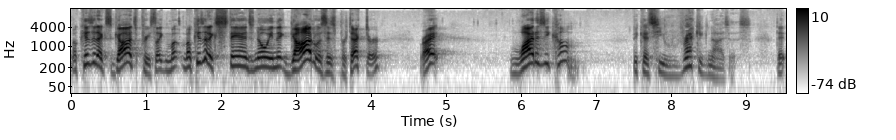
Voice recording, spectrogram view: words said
Melchizedek's God's priest. Like Melchizedek stands knowing that God was his protector, right? Why does he come? Because he recognizes that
